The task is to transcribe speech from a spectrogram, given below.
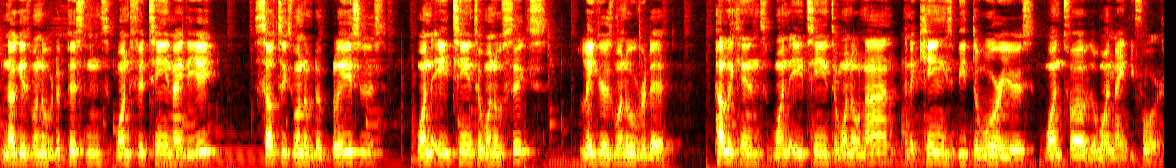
Nuggets went over the Pistons, 115 98. Celtics went over the Blazers, 118 to 106. Lakers went over the Pelicans, 118 to 109. And the Kings beat the Warriors, 112 to 194.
